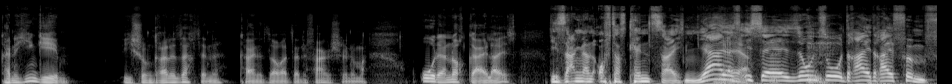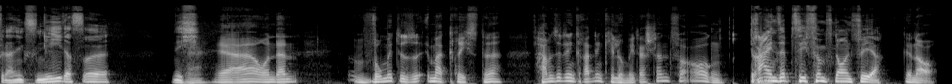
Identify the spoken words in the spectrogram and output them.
kann ich Ihnen geben. Wie ich schon gerade sagte, ne? keine Sau hat seine Fahrgestellnummer. Oder noch geiler ist, Die sagen dann oft das Kennzeichen. Ja, Ja, das ja. ist äh, so und so 335. Dann denkst du, nee, das äh, nicht. ja, und dann, womit du so immer kriegst, ne? Haben sie denn gerade den Kilometerstand vor Augen? 73594. Genau,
